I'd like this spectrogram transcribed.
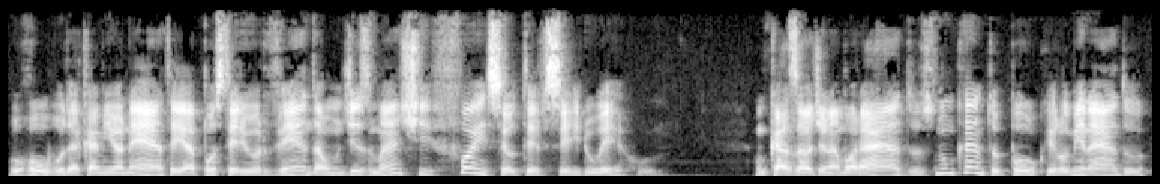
O roubo da caminhoneta e a posterior venda a um desmanche foi seu terceiro erro. Um casal de namorados, num canto pouco iluminado,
